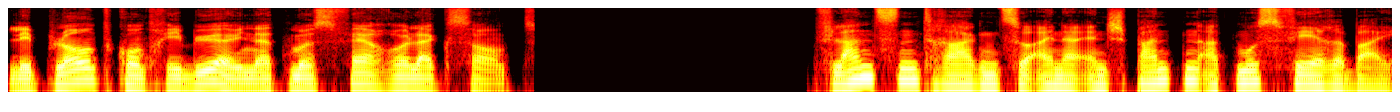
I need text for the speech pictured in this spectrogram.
Les plantes contribuent à une atmosphère relaxante. Pflanzen tragen zu einer entspannten Atmosphäre bei.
